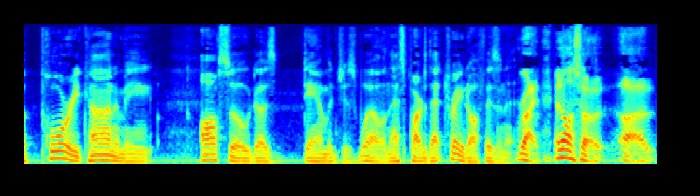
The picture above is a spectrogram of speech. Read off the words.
a poor economy also does damage as well, and that's part of that trade-off, isn't it? Right, and also uh,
